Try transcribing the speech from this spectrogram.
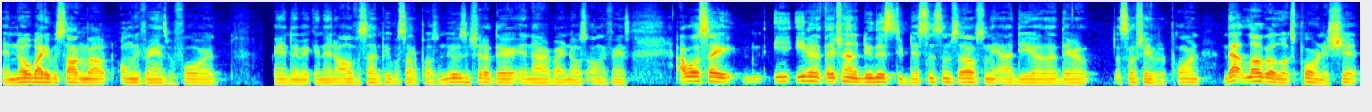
and nobody was talking about OnlyFans before pandemic, and then all of a sudden people started posting news and shit up there, and now everybody knows OnlyFans. I will say, e- even if they're trying to do this to distance themselves from the idea that they're associated with porn, that logo looks porn as shit.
